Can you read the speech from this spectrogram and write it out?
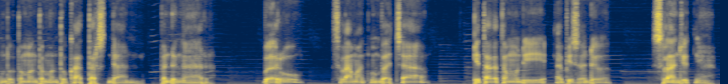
untuk teman-teman tukaters dan pendengar baru. Selamat membaca. Kita ketemu di episode selanjutnya.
